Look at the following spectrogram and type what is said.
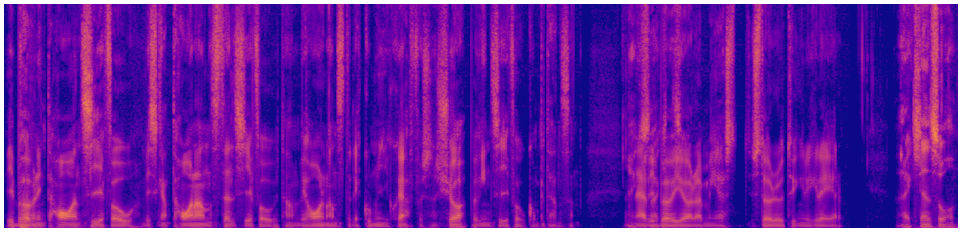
vi behöver inte ha en CFO, vi ska inte ha en anställd CFO, utan vi har en anställd ekonomichef och sen köper vi in CFO-kompetensen. När vi behöver göra mer, större och tyngre grejer. Verkligen så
